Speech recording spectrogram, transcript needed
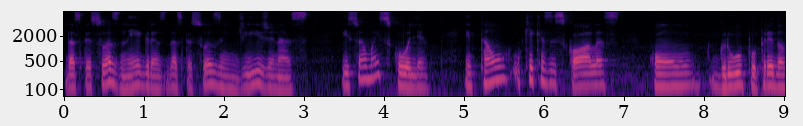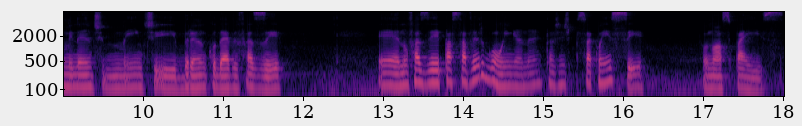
das pessoas negras, das pessoas indígenas, isso é uma escolha. Então, o que, que as escolas com grupo predominantemente branco devem fazer? é, não fazer passar vergonha, né? Então a gente precisa conhecer o nosso país.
